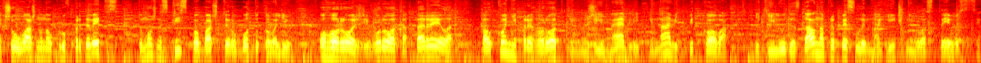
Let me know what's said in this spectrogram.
Якщо уважно навкруг придивитись, то можна скрізь побачити роботу ковалів: огорожі, ворота, перила, балконні перегородки, ножі, меблі і навіть підкова, які люди здавна приписували магічні властивості.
